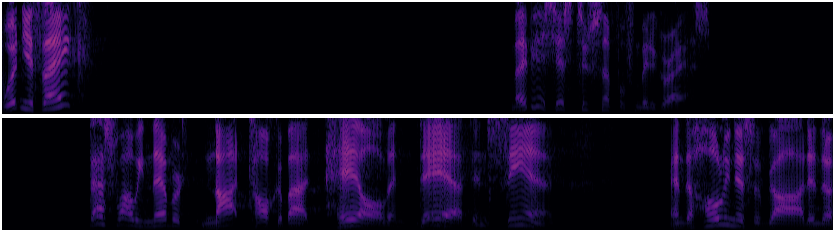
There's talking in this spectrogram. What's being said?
Wouldn't you think? Maybe it's just too simple for me to grasp. That's why we never not talk about hell and death and sin and the holiness of God and the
